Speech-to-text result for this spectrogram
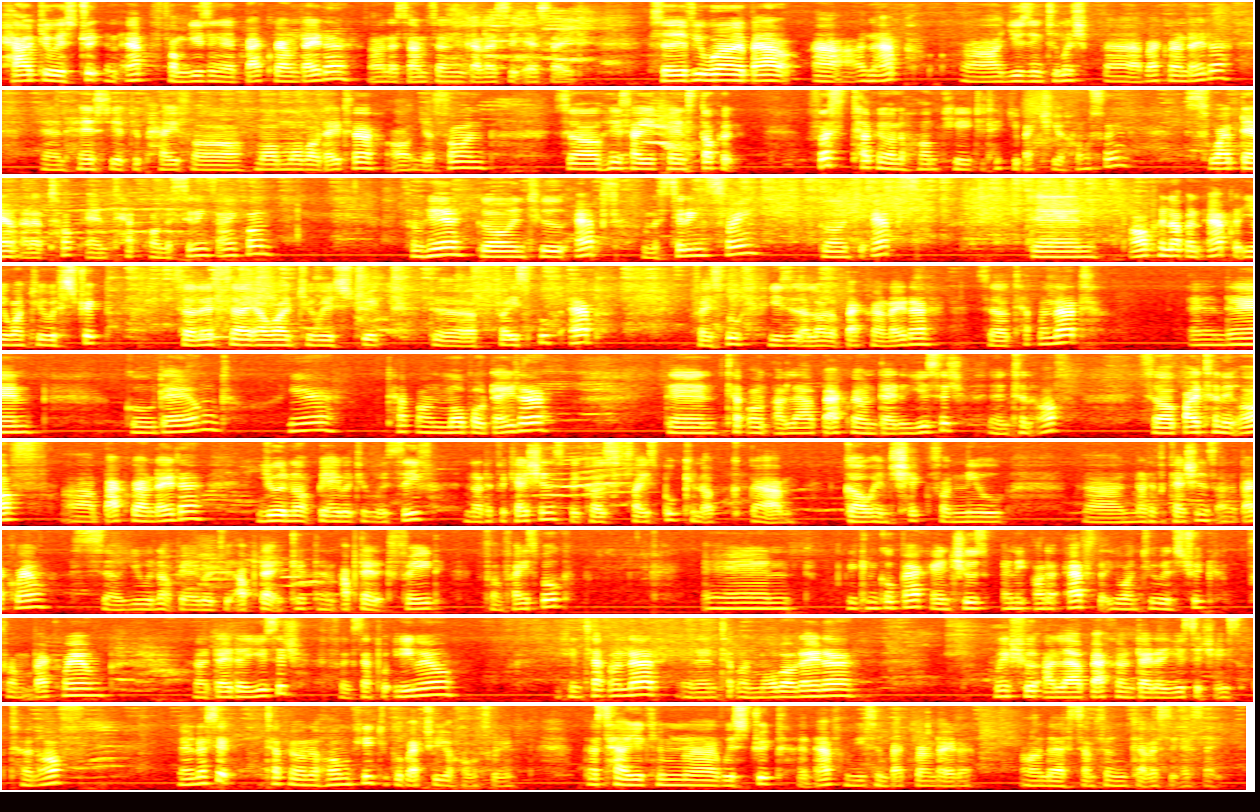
how to restrict an app from using a background data on the Samsung Galaxy S8. So if you worry about uh, an app uh, using too much uh, background data and hence you have to pay for more mobile data on your phone, so here's how you can stop it. First tapping on the home key to take you back to your home screen, swipe down at the top and tap on the settings icon. From here go into apps from the settings screen, go into apps, then open up an app that you want to restrict so let's say I want to restrict the Facebook app. Facebook uses a lot of background data. So tap on that. And then go down here. Tap on mobile data. Then tap on allow background data usage and turn off. So by turning off uh, background data you will not be able to receive notifications because Facebook cannot um, go and check for new uh, notifications on the background so you will not be able to update get an updated feed from Facebook. And you can go back and choose any other apps that you want to restrict from background uh, data usage for example email. You can tap on that and then tap on mobile data. Make sure allow background data usage is turned off. And that's it. Tap on the home key to go back to your home screen. That's how you can uh, restrict an app from using background data on the Samsung Galaxy S8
